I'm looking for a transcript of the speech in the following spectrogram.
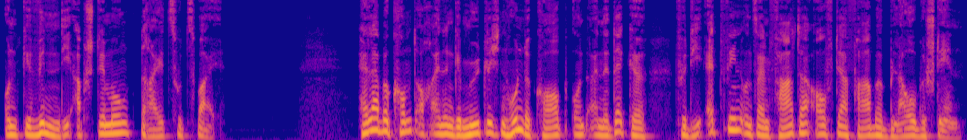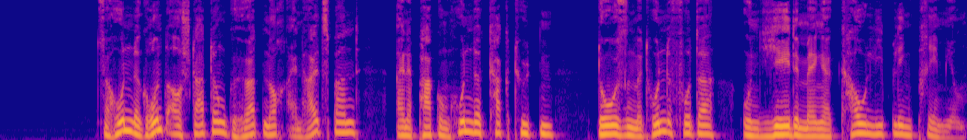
und gewinnen die Abstimmung 3 zu 2. Hella bekommt auch einen gemütlichen Hundekorb und eine Decke, für die Edwin und sein Vater auf der Farbe Blau bestehen. Zur Hundegrundausstattung gehört noch ein Halsband, eine Packung Hundekacktüten, Dosen mit Hundefutter und jede Menge Kauliebling Premium.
